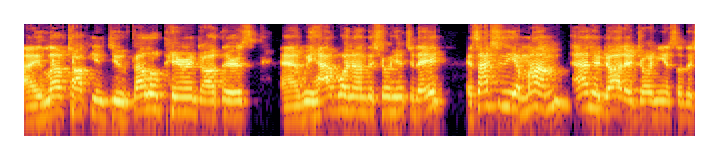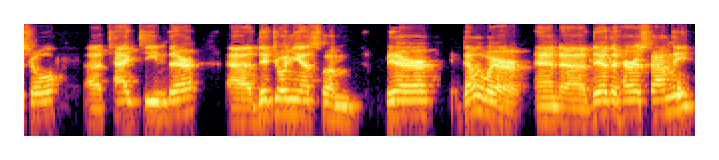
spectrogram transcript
I love talking to fellow parent authors. And we have one on the show here today. It's actually a mom and her daughter joining us on the show, uh, tag team there. Uh, they're joining us from Bear, Delaware, and uh, they're the Harris family.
